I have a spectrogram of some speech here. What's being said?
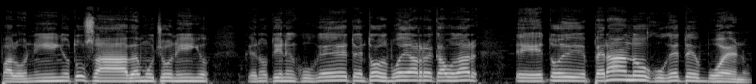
para los niños. Tú sabes, muchos niños que no tienen juguetes. Entonces voy a recaudar. eh, estoy esperando juguetes buenos.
